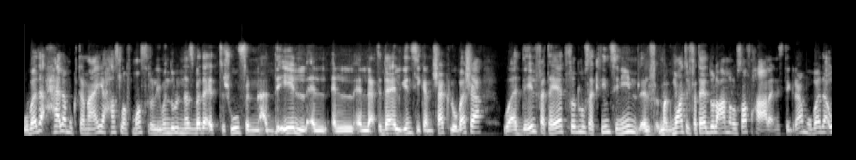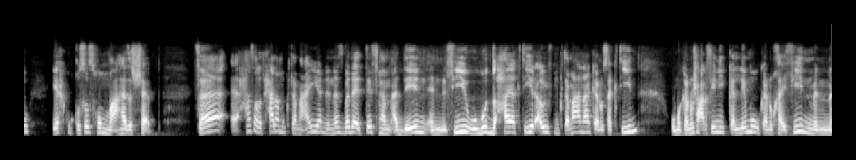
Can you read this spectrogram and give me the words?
وبدأ حالة مجتمعية حاصلة في مصر اليومين دول. الناس بدأت تشوف إن قد إيه ال ال ال الاعتداء الجنسي كان شكله بشع وقد إيه الفتيات فضلوا ساكتين سنين. مجموعة الفتيات دول عملوا صفحة على إنستجرام وبدأوا يحكوا قصصهم مع هذا الشاب. فحصلت حالة مجتمعية إن الناس بدأت تفهم قد إيه إن في وجود ضحايا كتير قوي في مجتمعنا. كانوا ساكتين وما كانوش عارفين يتكلموا وكانوا خايفين من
